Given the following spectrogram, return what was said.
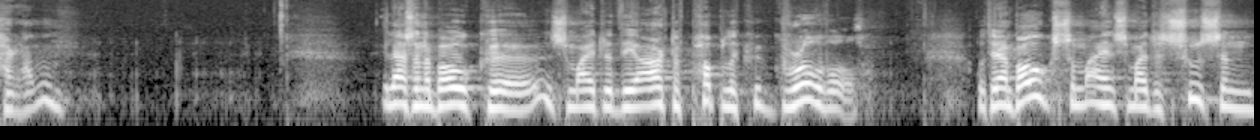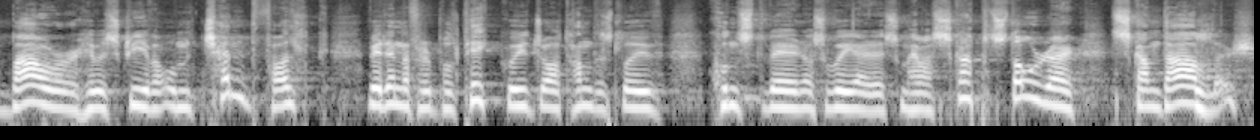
herren. Jeg leser en bok uh, som heter The Art of Public Grovel, og det er en bok som en som heter Susan Bauer har skrivet om kjent folk ved innenfor politikk og idrott, handelsløyv, kunstverden og så videre, som har skapt store skandaler.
